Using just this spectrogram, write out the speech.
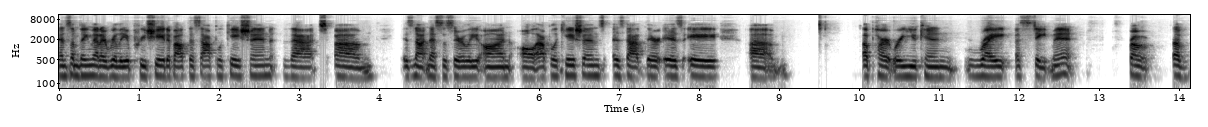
And something that I really appreciate about this application that um, is not necessarily on all applications is that there is a um, a part where you can write a statement from of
